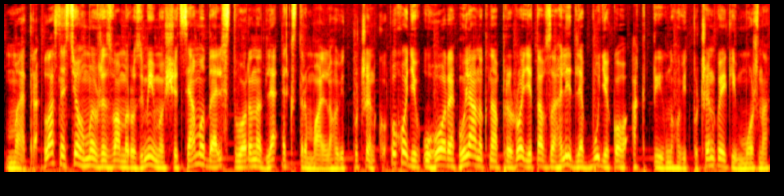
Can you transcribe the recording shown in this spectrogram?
метра. Власне, з цього ми вже з вами розуміємо, що ця модель створена для екстремального відпочинку, походів у гори, гулянок на природі та взагалі для будь-якого активного відпочинку, який можна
